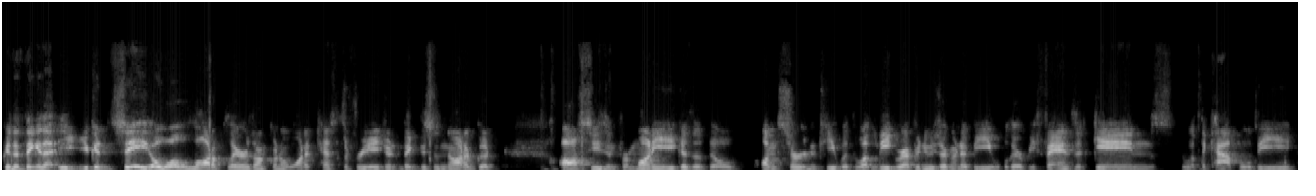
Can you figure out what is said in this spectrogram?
because the thing is that you- you could say, oh well, a lot of players aren't going to want to test the free agent. Like this is not a good off season for money because of the uncertainty with what league revenues are going to be. Will there be fans at games? What the cap will be?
